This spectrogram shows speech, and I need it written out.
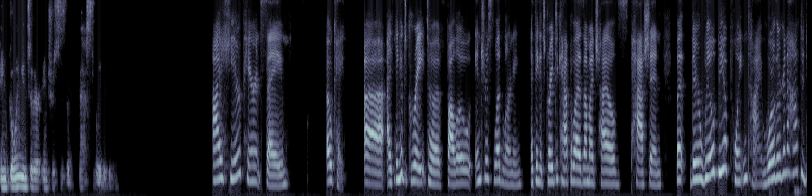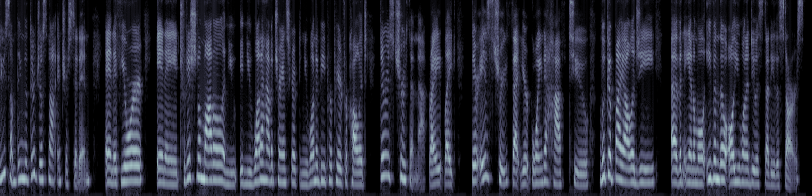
And going into their interests is the best way to do it. I hear parents say, okay, uh, I think it's great to follow interest led learning. I think it's great to capitalize on my child's passion, but there will be a point in time where they're going to have to do something that they're just not interested in. And if you're in a traditional model and you and you want to have a transcript and you want to be prepared for college, there is truth in that, right? Like there is truth that you're going to have to look at biology, of an animal, even though all you want to do is study the stars.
